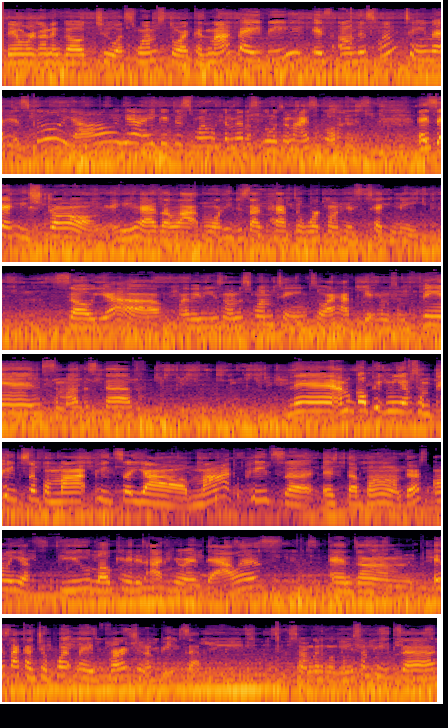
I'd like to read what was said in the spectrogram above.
Then we're gonna go to a swim store because my baby is on the swim team at his school, y'all. Yeah, he gets just swim with the middle schoolers and high schoolers. they say he's strong and he has a lot more. He just has to work on his technique. So yeah, my baby's on the swim team. So I have to get him some fins, some other stuff. Then I'm gonna go pick me up some pizza from Mod Pizza, y'all. Mod Pizza is the bomb. There's only a few located out here in Dallas. And um, it's like a Chipotle version of pizza. So I'm gonna go get me some pizza.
